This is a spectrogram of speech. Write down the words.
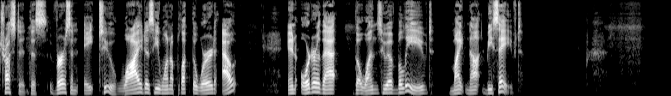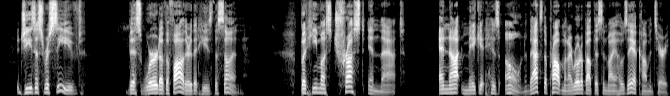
trusted. This verse in 8 2. Why does he want to pluck the word out? In order that the ones who have believed might not be saved. Jesus received this word of the Father that he's the Son. But he must trust in that and not make it his own. That's the problem. And I wrote about this in my Hosea commentary.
